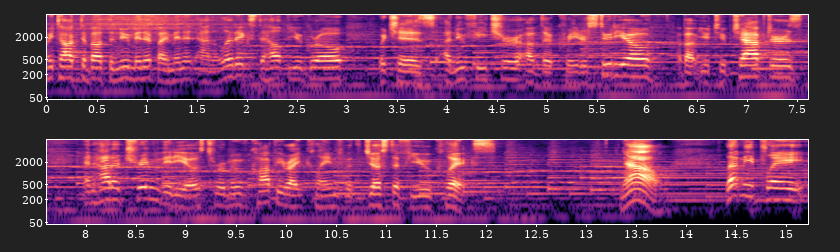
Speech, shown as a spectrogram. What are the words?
We talked about the new minute by minute analytics to help you grow, which is a new feature of the Creator Studio about YouTube chapters and how to trim videos to remove copyright claims with just a few clicks. Now, let me play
